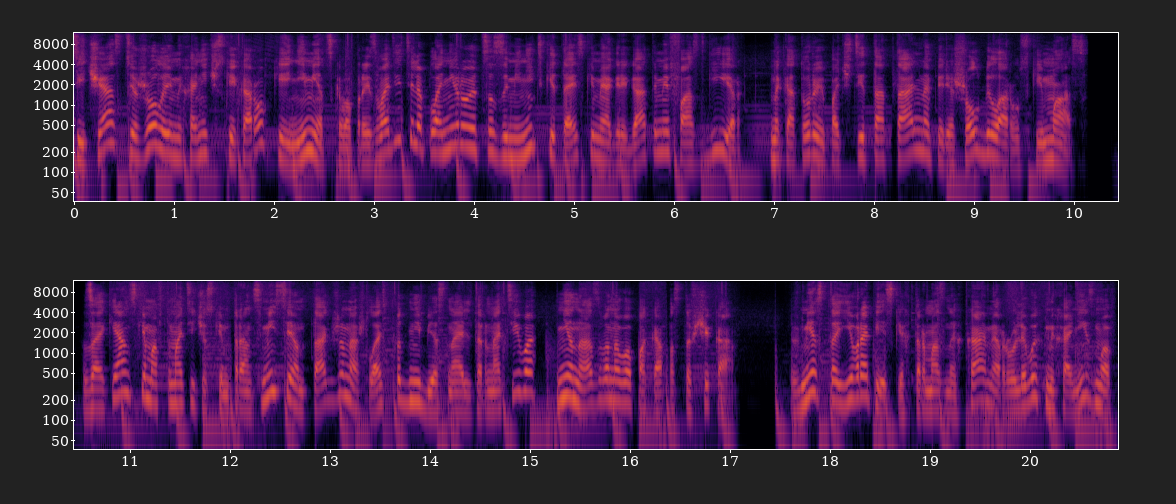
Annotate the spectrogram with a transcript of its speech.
Сейчас тяжелые механические коробки немецкого производителя планируется заменить китайскими агрегатами Fast Gear, на которые почти тотально перешел белорусский МАЗ. За океанским автоматическим трансмиссиям также нашлась поднебесная альтернатива неназванного пока поставщика. Вместо европейских тормозных камер, рулевых механизмов,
